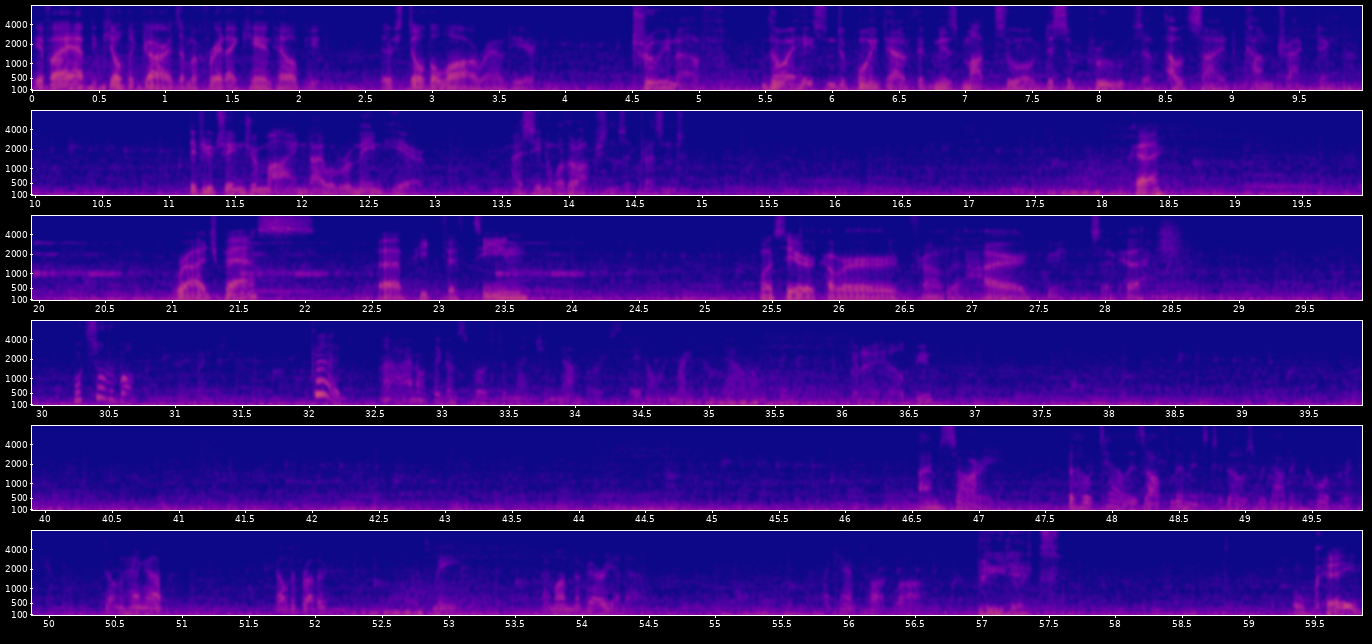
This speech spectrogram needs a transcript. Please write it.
If I have to kill the guards, I'm afraid I can't help you. There's still the law around here. True enough, though I hasten to point out that Ms. Matsuo disapproves of outside contracting. If you change your mind, I will remain here. I see no other options at present. Okay. Raj Pass, uh, peak 15. Once you recover from the hired goons, okay. What sort of offer did they make you? Good. I I don't think I'm supposed to mention numbers. They'd only write them down on thin. Can I help you? I'm sorry. The hotel is off limits to those without a corporate account. Don't hang up. Elder brother, it's me. I'm on Noveria now. I can't talk long. Beat it. Okay.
